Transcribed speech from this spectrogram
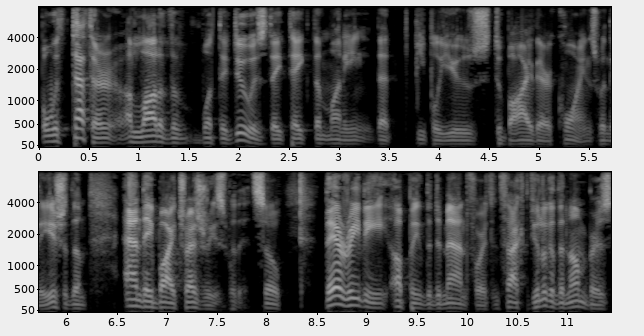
but with Tether a lot of the what they do is they take the money that people use to buy their coins when they issue them and they buy treasuries with it so they're really upping the demand for it in fact if you look at the numbers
